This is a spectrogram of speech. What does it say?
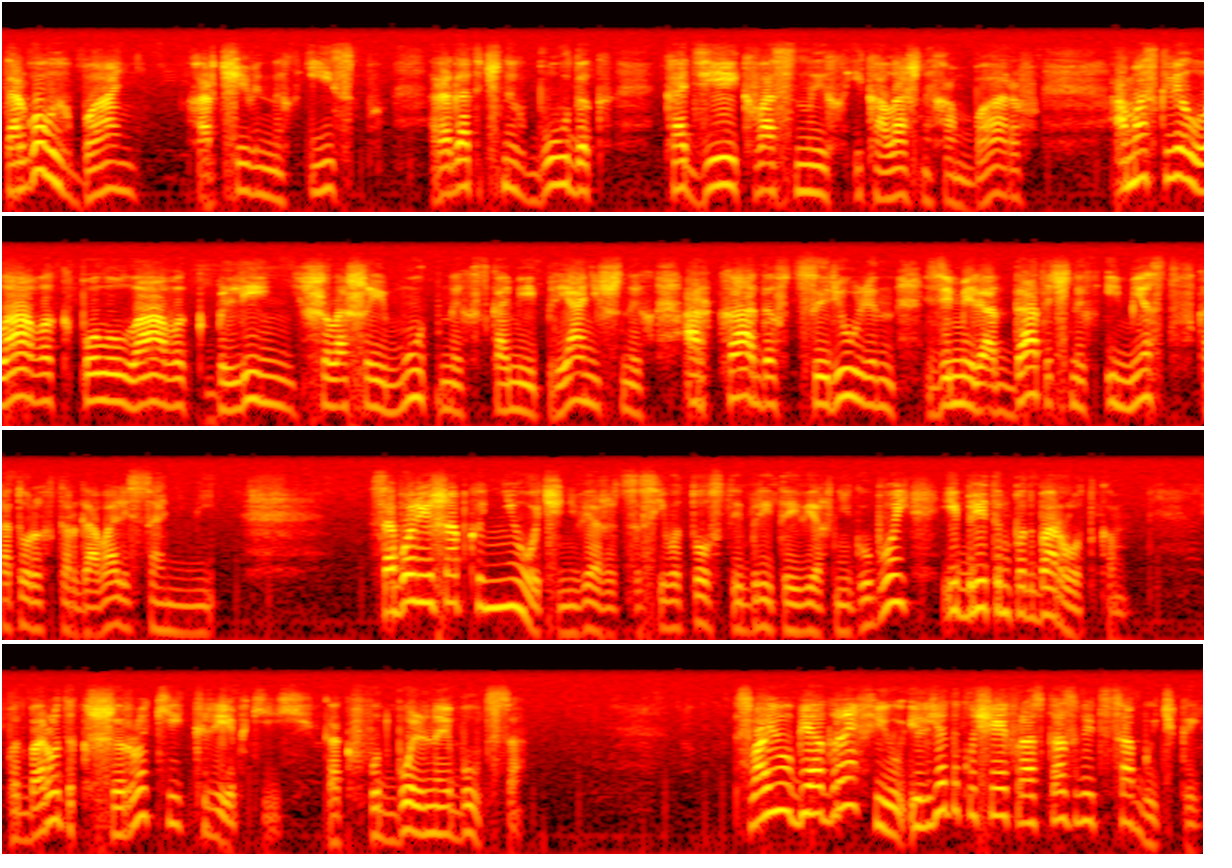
торговых бань, харчевинных исп, рогаточных будок, кадей квасных и калашных амбаров — о Москве лавок, полулавок, блинь, шалашей мутных, скамей пряничных, аркадов, цирюлин, земель отдаточных и мест, в которых торговали саньми. Соболья шапка не очень вяжется с его толстой бритой верхней губой и бритым подбородком. Подбородок широкий и крепкий, как футбольная бутса. Свою биографию Илья Докучаев рассказывает с обычкой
